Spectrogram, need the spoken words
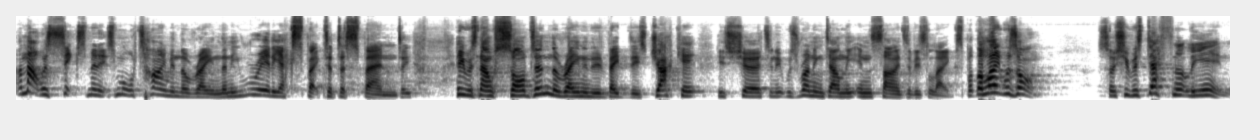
and that was six minutes more time in the rain than he really expected to spend. He, he was now sodden, the rain had invaded his jacket, his shirt, and it was running down the insides of his legs. But the light was on, so she was definitely in.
